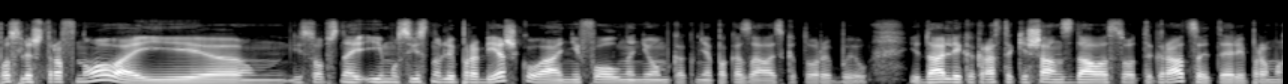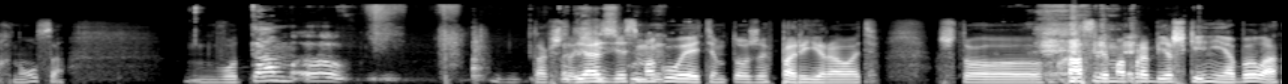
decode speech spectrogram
после штрафного, и, э, и, собственно, ему свистнули пробежку, а не фол на нем, как мне показалось, который был. И дали как раз-таки шанс Далласу отыграться, и Терри промахнулся. Вот. Там, э, Так что я здесь могу этим тоже парировать что Хаслима пробежки не было.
